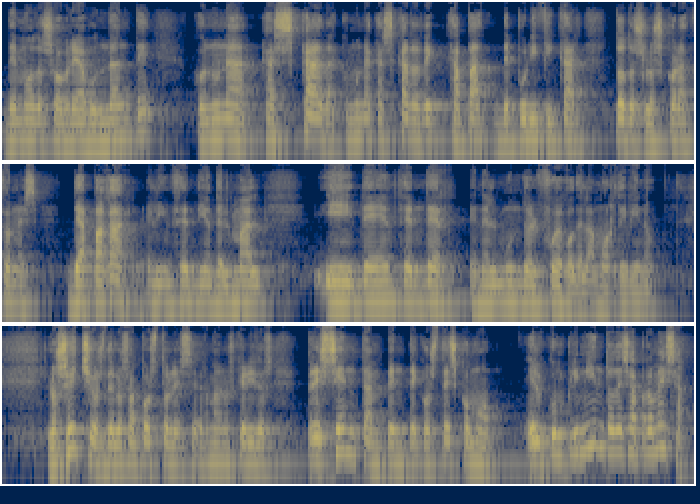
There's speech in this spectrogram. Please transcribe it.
de modo sobreabundante con una cascada, como una cascada capaz de purificar todos los corazones, de apagar el incendio del mal y de encender en el mundo el fuego del amor divino. Los hechos de los apóstoles, hermanos queridos, presentan Pentecostés como el cumplimiento de esa promesa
